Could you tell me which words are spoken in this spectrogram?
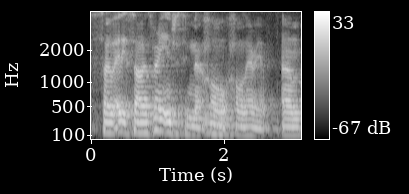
So, anyway, so I was very interested in that whole Mm. whole area. Um,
